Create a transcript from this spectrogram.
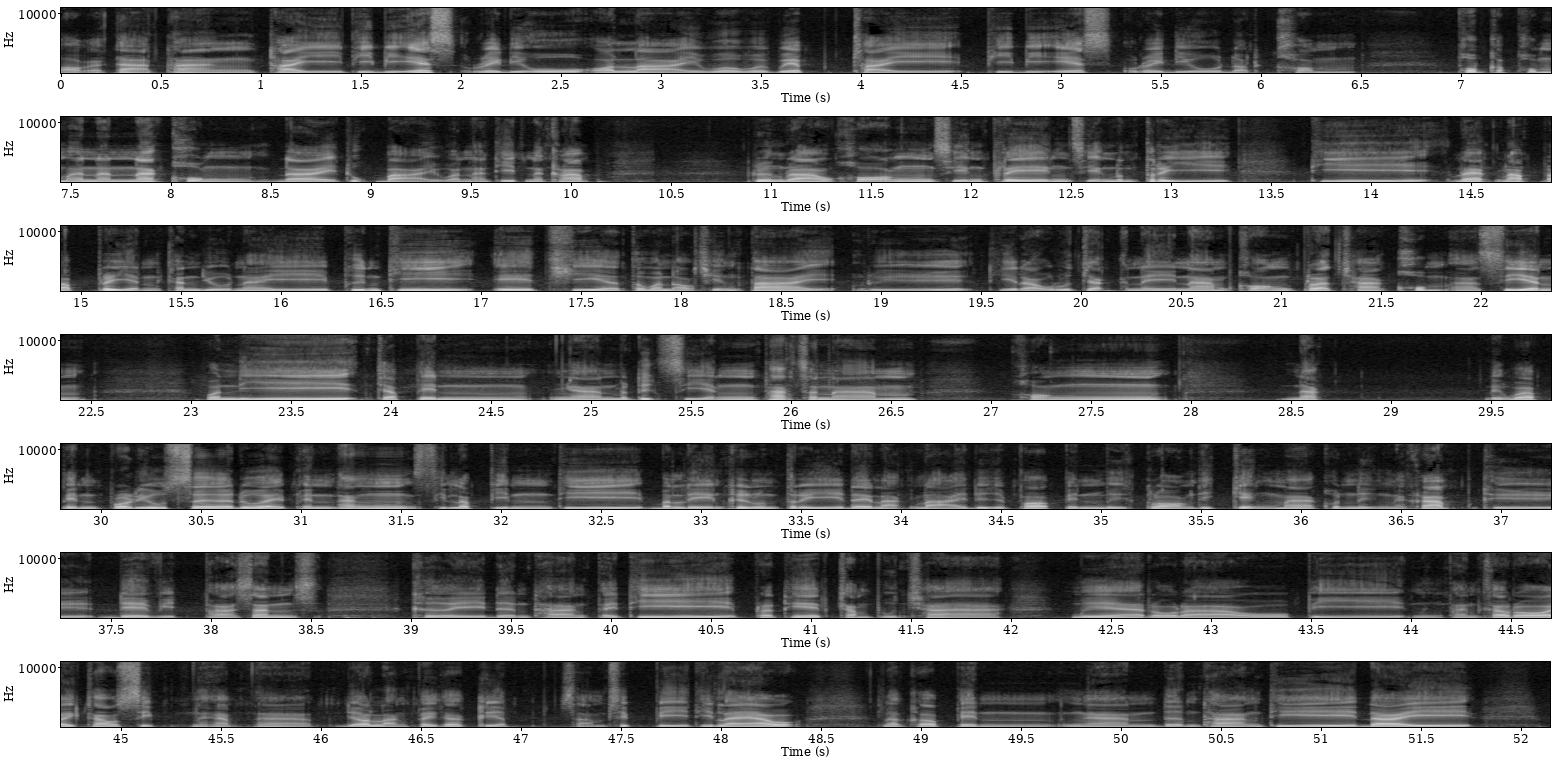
ออกอากาศทางไทย PBS Radio ออนไลน์ www thai pbs radio com พบกับผมอนันต์นาคงได้ทุกบ่ายวันอาทิตย์นะครับ เรื่องราวของเสียงเพลงเสียงดนตรีที่แลกรับปรับเปลี่ยนกันอยู่ในพื้นที่เอเชียตะวันออกเฉียงใต้ หรือที่เรารู้จักในนามของประชาคมอาเซียน วันนี้จะเป็นงานบันทึกเสียงภาคสนามของนัก เรียกว่าเป็นโปรดิวเซอร์ด้วยเป็นทั้งศิลปินที่บรรเลงเครื่องดนตรีได้หลากหลาย โดยเฉพาะเป็นมือกลองที่เก่งมากคนหนึ่งนะครับ คือเดวิดพาร์ซันส์เคยเดินทางไปที่ประเทศกัมพูชา เมื่อราวๆปี 1990 นะครับถ้าย้อนหลังไปก็เกือบ 30 ปีที่แล้ว แล้วก็เป็นงานเดินทางที่ได้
